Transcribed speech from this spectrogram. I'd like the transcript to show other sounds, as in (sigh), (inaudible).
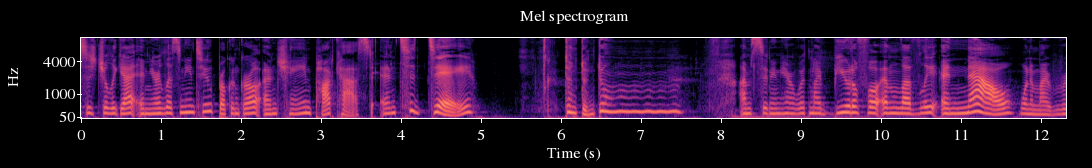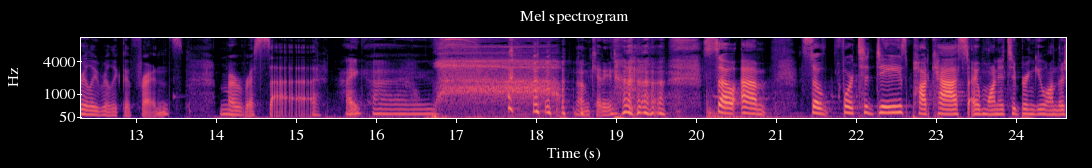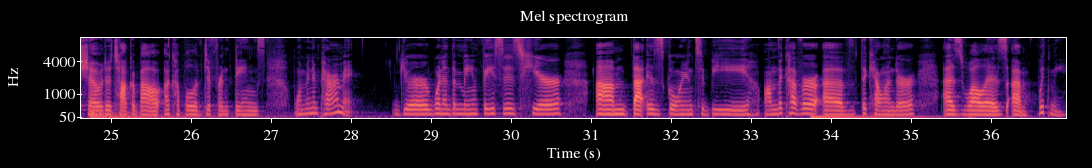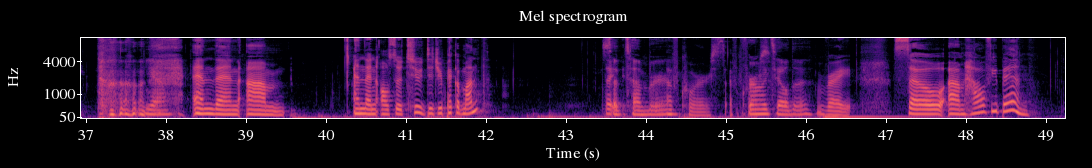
Hey, what's up? This is Juliet, and you're listening to Broken Girl Unchained podcast. And today, dun dun dun, I'm sitting here with my beautiful and lovely, and now one of my really, really good friends, Marissa. Hi, guys. (laughs) no, I'm kidding. (laughs) so, um, so for today's podcast, I wanted to bring you on the show to talk about a couple of different things. Women empowerment. You're one of the main faces here um, that is going to be on the cover of the calendar, as well as um, with me. (laughs) Yeah. And then, um, and then also too. Did you pick a month? September. Of course, of course for. Matilda. Right. So, um, how have you been?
